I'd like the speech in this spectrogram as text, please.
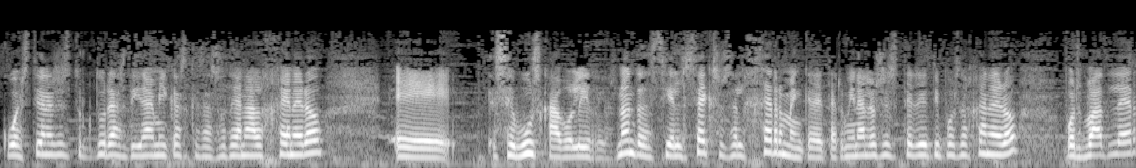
cuestiones, estructuras dinámicas que se asocian al género eh, se busca abolirlas, ¿no? Entonces, si el sexo es el germen que determina los estereotipos de género, pues Butler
